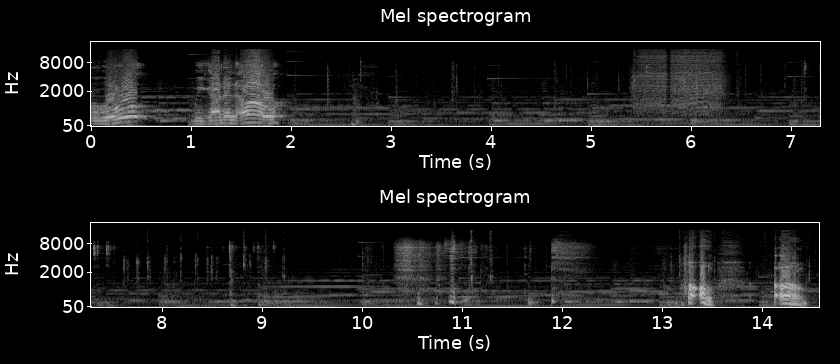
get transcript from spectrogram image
Oh, we got an O. oh, oh. oh.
